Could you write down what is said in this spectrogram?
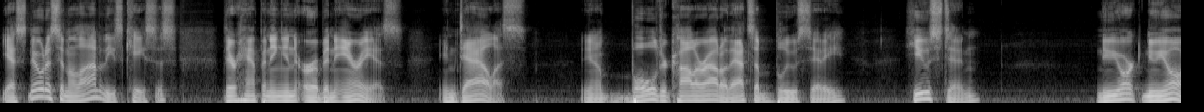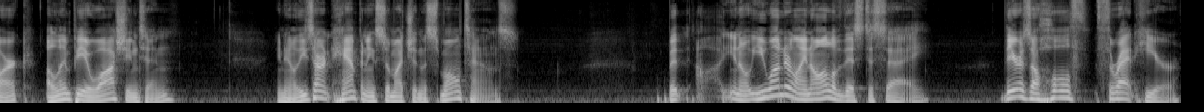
Yes, notice in a lot of these cases, they're happening in urban areas. In Dallas, you know, Boulder, Colorado, that's a blue city. Houston, New York, New York, Olympia, Washington. You know, these aren't happening so much in the small towns. But, uh, you know, you underline all of this to say there's a whole th- threat here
